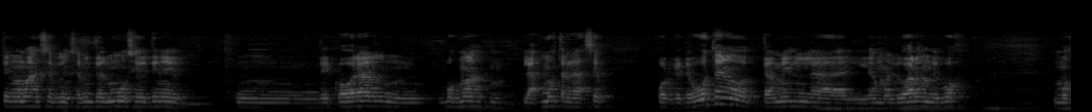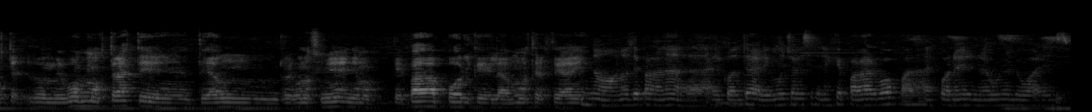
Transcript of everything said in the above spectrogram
tengo más ese pensamiento del músico que tiene mm, de cobrar, vos más las muestras las haces porque te gustan o también la, digamos, el lugar donde vos donde vos mostraste te da un reconocimiento, te paga porque la muestra esté ahí? No, no te paga nada, al contrario, muchas veces tenés que pagar vos para exponer en algunos lugares.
